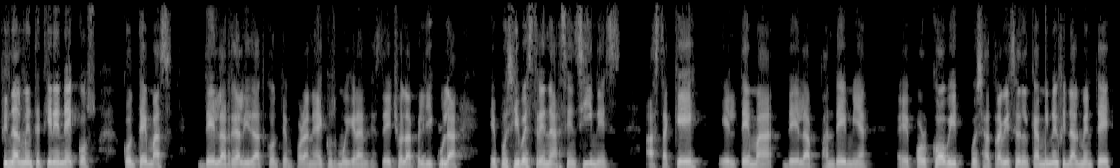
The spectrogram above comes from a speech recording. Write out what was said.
finalmente tienen ecos con temas de la realidad contemporánea, ecos muy grandes. De hecho, la película eh, pues iba a estrenarse en cines hasta que el tema de la pandemia eh, por COVID pues atraviesa el camino y finalmente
